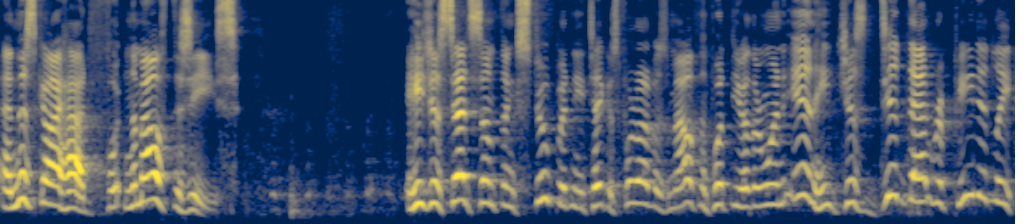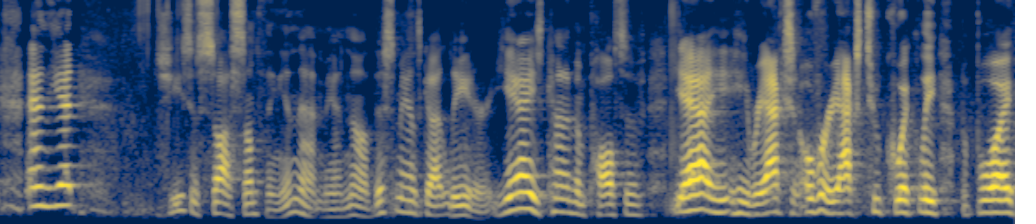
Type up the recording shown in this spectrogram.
and this guy had foot in the mouth disease. He just said something stupid and he'd take his foot out of his mouth and put the other one in. He just did that repeatedly. And yet, Jesus saw something in that man. No, this man's got leader. Yeah, he's kind of impulsive. Yeah, he, he reacts and overreacts too quickly. But boy,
